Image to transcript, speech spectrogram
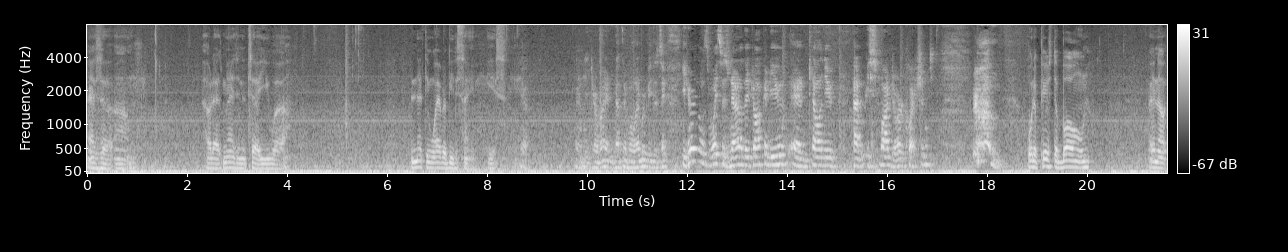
as a, um, I would imagine to tell you, uh, nothing will ever be the same. Yes. Yeah. And you're right, nothing will ever be the same. You hearing those voices now? they're they talking to you and telling you how to respond to our questions? What appears the bone, you know,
